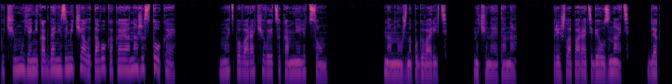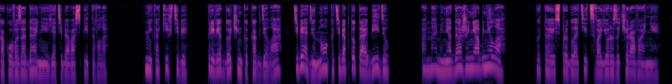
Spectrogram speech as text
Почему я никогда не замечала того, какая она жестокая? Мать поворачивается ко мне лицом. «Нам нужно поговорить», — начинает она. «Пришла пора тебе узнать, для какого задания я тебя воспитывала. Никаких тебе «Привет, доченька, как дела? Тебе одиноко, тебя кто-то обидел». Она меня даже не обняла, пытаясь проглотить свое разочарование.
